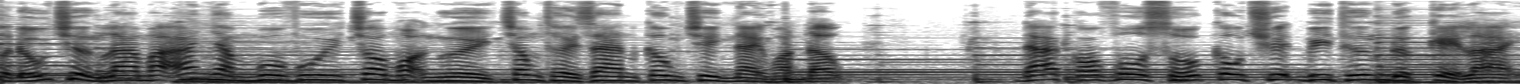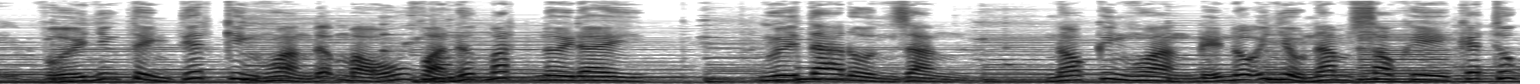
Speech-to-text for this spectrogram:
ở đấu trường La Mã nhằm mua vui cho mọi người trong thời gian công trình này hoạt động đã có vô số câu chuyện bi thương được kể lại với những tình tiết kinh hoàng đẫm máu và nước mắt nơi đây. Người ta đồn rằng nó kinh hoàng đến nỗi nhiều năm sau khi kết thúc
